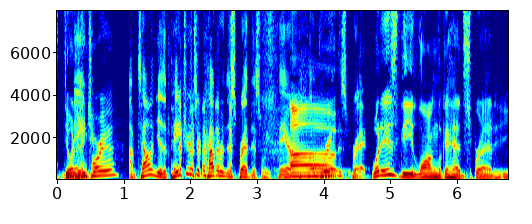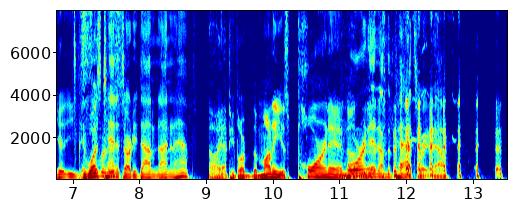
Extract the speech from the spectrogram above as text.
do anything major- for you? I'm telling you, the Patriots are covering the spread this week. They are covering Uh, the spread. What is the long look ahead spread? You, you It was ten. It's already down to nine and a half. Oh yeah, people are the money is pouring in. Pouring the- in on the Pats right now.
